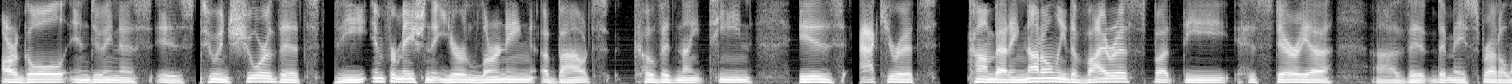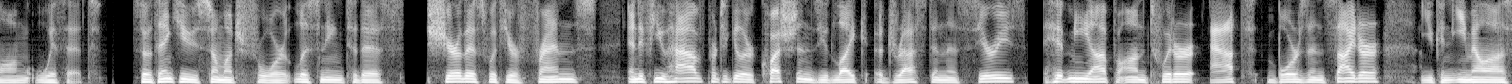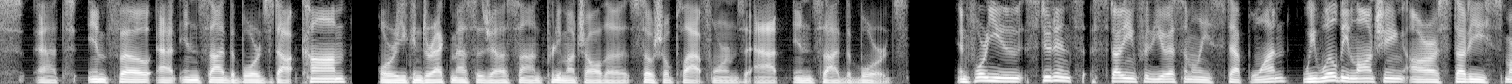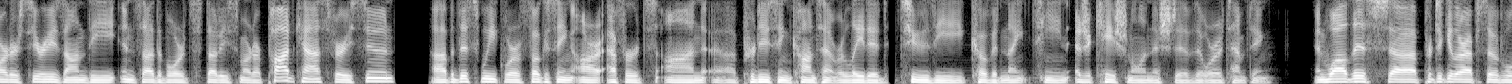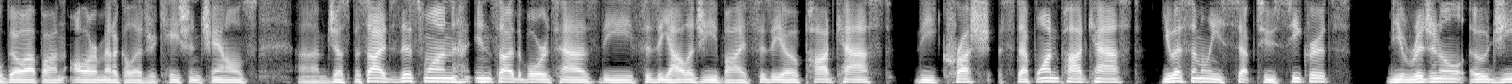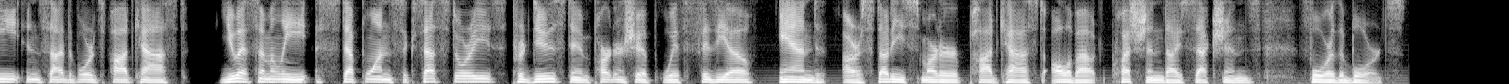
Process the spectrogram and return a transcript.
Our goal in doing this is to ensure that the information that you're learning about COVID 19 is accurate combating not only the virus, but the hysteria uh, that, that may spread along with it. So, thank you so much for listening to this. Share this with your friends. And if you have particular questions you'd like addressed in this series, hit me up on Twitter at Boards Insider. You can email us at info at insidetheboards.com, or you can direct message us on pretty much all the social platforms at Inside the Boards. And for you students studying for the USMLE Step 1, we will be launching our Study Smarter series on the Inside the Board Study Smarter podcast very soon. Uh, but this week, we're focusing our efforts on uh, producing content related to the COVID 19 educational initiative that we're attempting. And while this uh, particular episode will go up on all our medical education channels, um, just besides this one, Inside the Boards has the Physiology by Physeo podcast, the Crush Step 1 podcast, USMLE Step 2 Secrets, the original OG Inside the Boards podcast, USMLE Step 1 Success Stories, produced in partnership with Physeo, and our Study Smarter podcast, all about question dissections for the boards.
